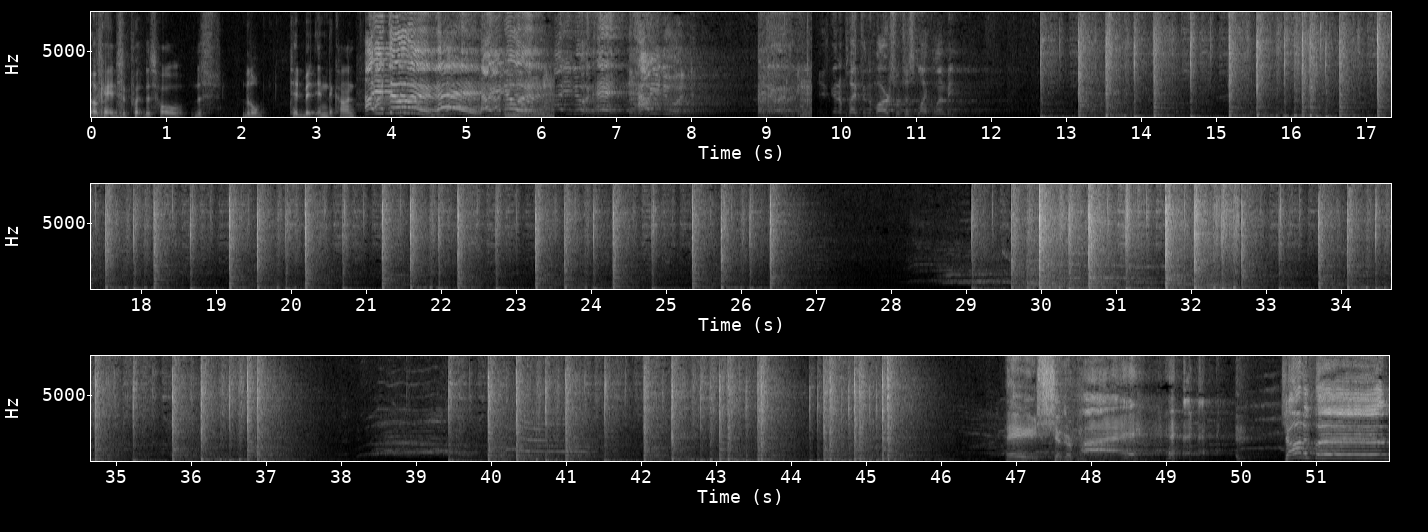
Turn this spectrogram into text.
Okay, to put this whole this little tidbit into context. How you doing? Hey! How you doing? How you doing? Hey! How you doing? How you doing? He's gonna play through the Marshall just like Lemmy. Sugar pie. Jonathan!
